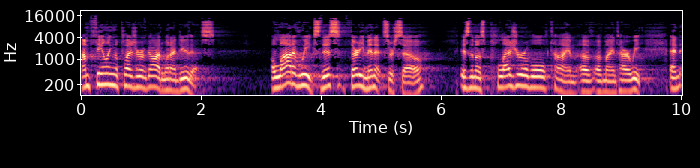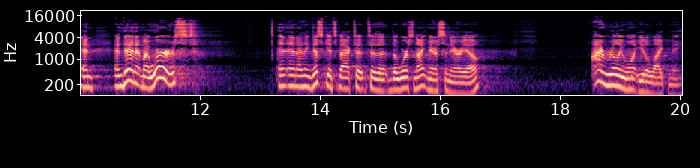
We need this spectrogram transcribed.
I'm feeling the pleasure of God when I do this. A lot of weeks, this 30 minutes or so is the most pleasurable time of, of my entire week. And, and, and then at my worst, and, and I think this gets back to, to the, the worst nightmare scenario, I really want you to like me.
